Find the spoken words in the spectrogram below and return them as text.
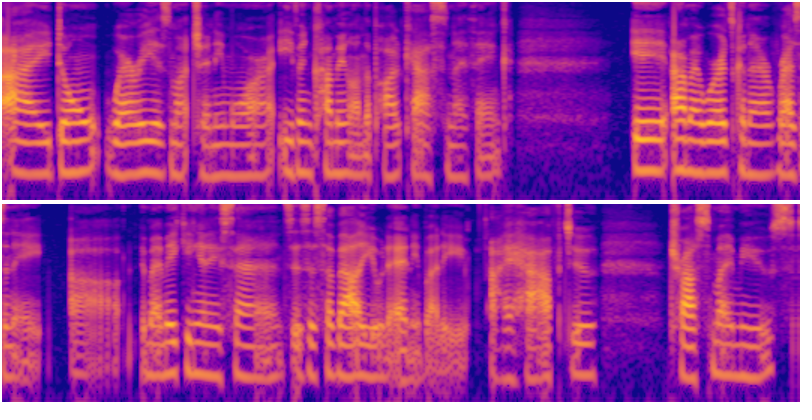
I don't worry as much anymore, even coming on the podcast, and I think, eh, are my words going to resonate? Uh, am I making any sense? Is this a value to anybody? I have to trust my muse.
